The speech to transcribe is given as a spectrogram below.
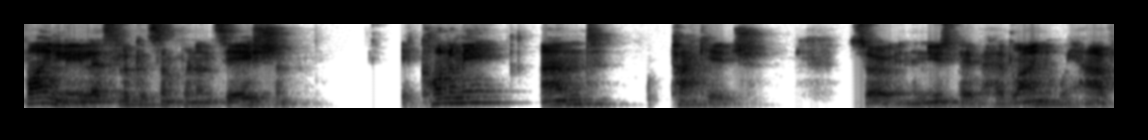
finally, let's look at some pronunciation. Economy and package. So in the newspaper headline, we have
